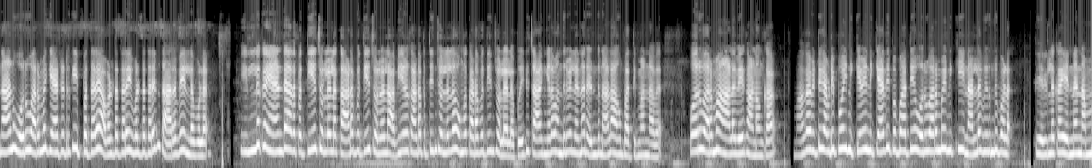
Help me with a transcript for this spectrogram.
நானும் ஒரு வாரமாக கேட்டுட்ருக்கேன் இப்போ தரேன் அவள்கிட்ட தரேன் இவள்கிட்ட தரேன்னு தரவே இல்லை போல. இல்லைக்கா ஏன் பற்றியே சொல்லலை கடை பற்றியே சொல்லலை அவிய கடை பற்றியும் சொல்லலை உங்கள் கடை பற்றியும் சொல்லலை. போயிட்டு சாயங்காலம் வந்துடுவேன் இல்லைன்னா ரெண்டு நாள் ஆகும் பாத்திமான்னு ஒரு வாரமாக ஆளவே காணோங்க்கா மகா வீட்டுக்கு அப்படி போய் நிற்கவே நிற்காது இப்போ பார்த்தே ஒரு வாரம் போய் நிற்கி நல்ல விருந்து போல. தெரியலக்கா என்ன நம்ம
